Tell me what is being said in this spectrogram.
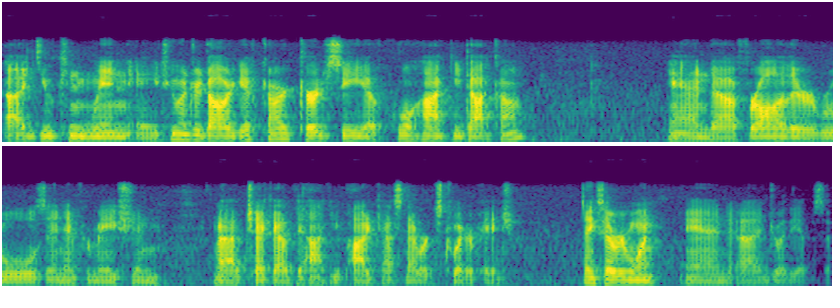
uh, you can win a $200 gift card courtesy of coolhockey.com. And uh, for all other rules and information, uh, check out the Hockey Podcast Network's Twitter page. Thanks, everyone, and enjoy the episode.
